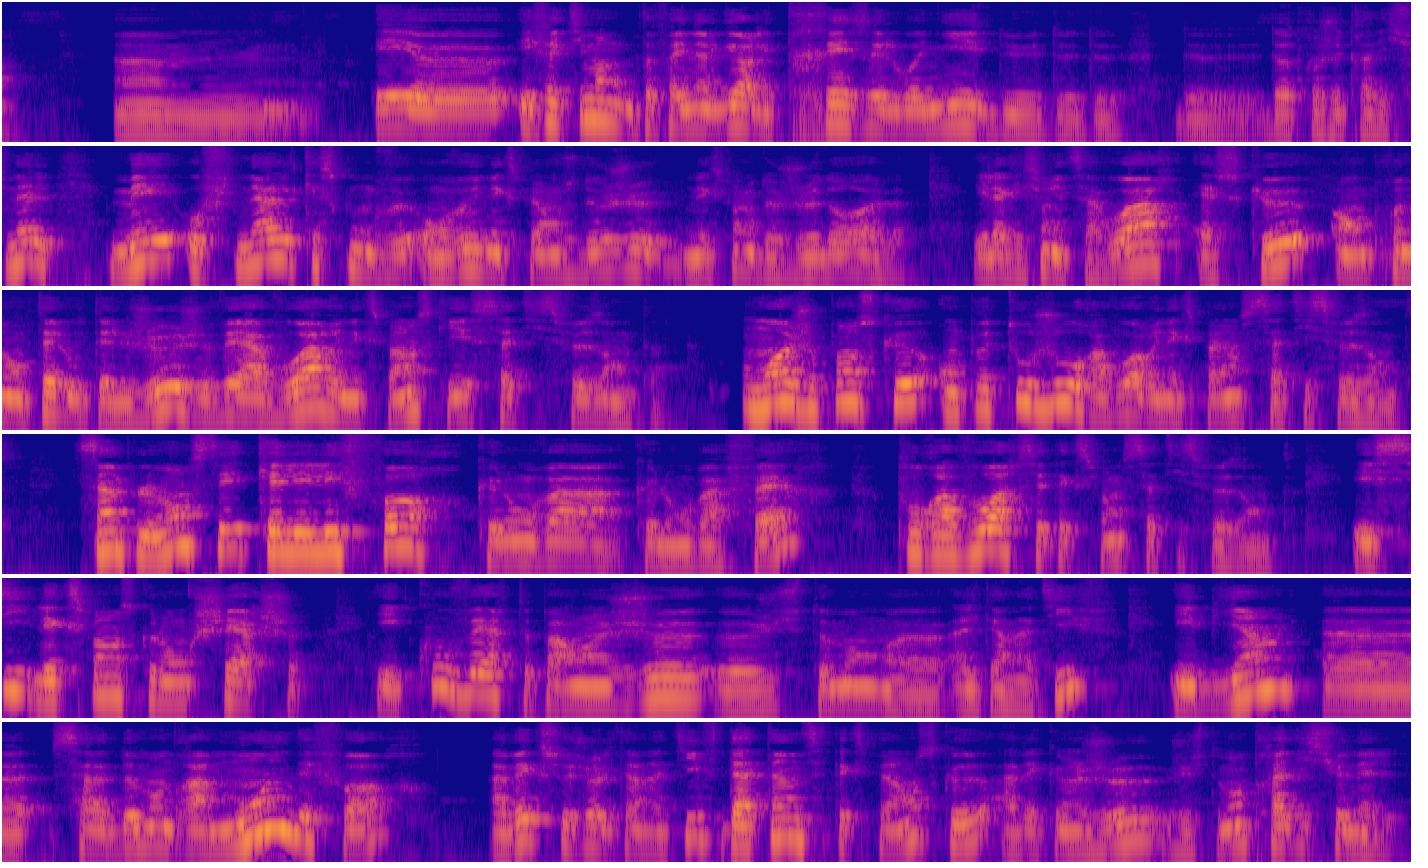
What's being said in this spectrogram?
Et euh, effectivement, The Final Girl est très éloigné de, de, de, de- d'autres jeux traditionnels, mais au final, qu'est-ce qu'on veut? On veut une expérience de jeu, une expérience de jeu de rôle. Et la question est de savoir, est-ce que en prenant tel ou tel jeu, je vais avoir une expérience qui est satisfaisante? Moi, je pense que on peut toujours avoir une expérience satisfaisante. Simplement, c'est quel est l'effort que l'on va que l'on va faire pour avoir cette expérience satisfaisante. Et si l'expérience que l'on cherche est couverte par un jeu euh, justement euh, alternatif, eh bien, euh, ça demandera moins d'efforts avec ce jeu alternatif d'atteindre cette expérience qu'avec un jeu justement traditionnel.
